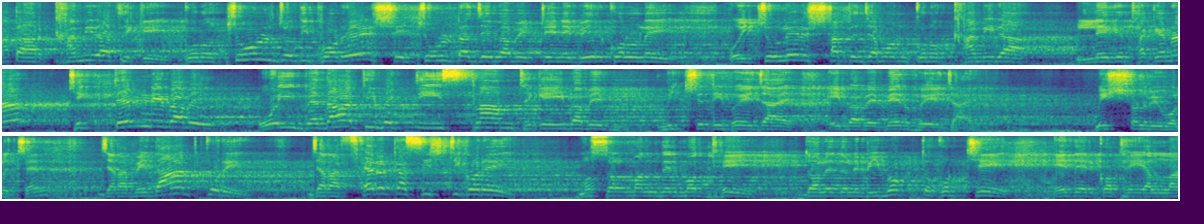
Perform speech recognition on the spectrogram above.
আটার খামিরা থেকে কোনো চুল যদি পড়ে সেই চুলটা যেভাবে টেনে বের করলে, ওই চুলের সাথে যেমন কোনো খামিরা লেগে থাকে না, ঠিক তেমনি ভাবে ওই বেদাতি ব্যক্তি ইসলাম থেকে এইভাবে বিচ্ছুতি হয়ে যায়, এইভাবে বের হয়ে যায়। বিশ্বনবী বলেছেন, যারা বেদাত করে, যারা ফেরকা সৃষ্টি করে, মুসলমানদের মধ্যে দলে দলে বিভক্ত করছে, এদের কথাই আল্লাহ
